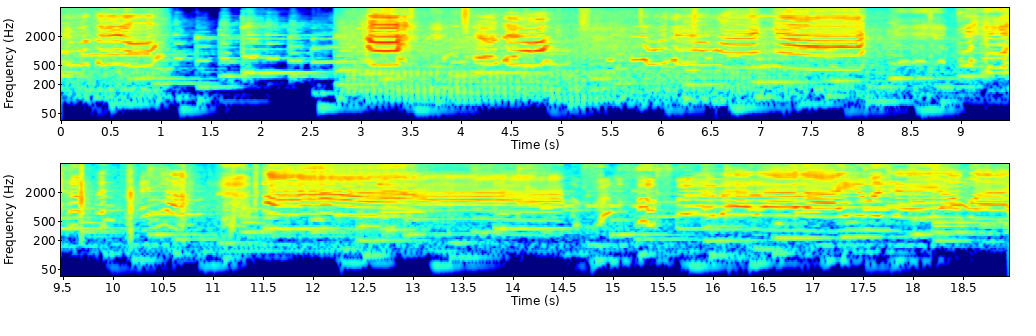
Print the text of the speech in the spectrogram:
Ibu Teong. Ah, Ibu Teong. Ah. Ah.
